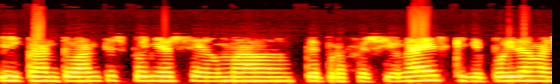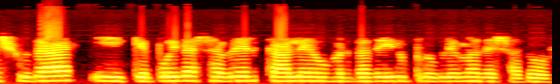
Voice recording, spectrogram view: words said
e canto antes poñerse en mans de profesionais que lle poidan axudar e que poida saber cal é o verdadeiro problema desa dor.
